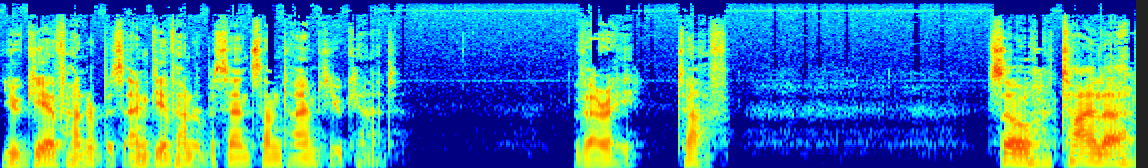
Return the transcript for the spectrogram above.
you give 100% and give 100%, sometimes you can't. Very tough. So Tyler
